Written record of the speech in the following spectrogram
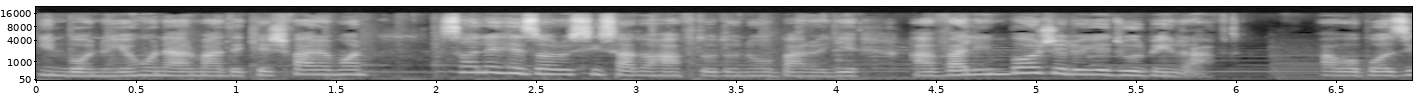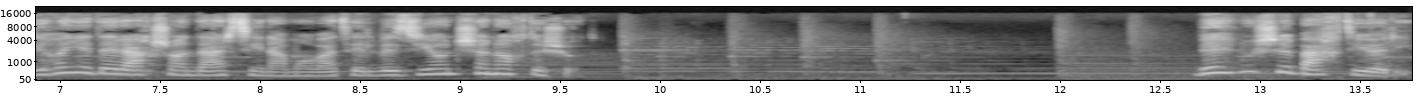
این بانوی هنرمند کشورمان سال 1379 برای اولین بار جلوی دوربین رفت و با بازی های درخشان در سینما و تلویزیون شناخته شد. بهنوش بختیاری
